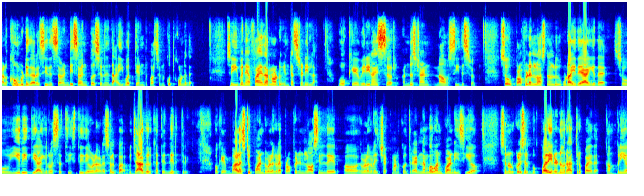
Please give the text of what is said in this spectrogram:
ಕಳ್ಕೊಂಡ್ಬಿಟ್ಟಿದ್ದಾರೆ. ಸಿ ಸೆವೆಂಟಿ ಸೆವೆನ್ ಪರ್ಸೆಂಟಿಂದ ಐವತ್ತೆಂಟು ಪರ್ಸೆಂಟ್ ಕೂತ್ಕೊಂಡಿದೆ. So even F I are not interested ಇಲ್ಲ okay very nice sir understand ನಾವು see this well so profit and ಲಾಸ್ನಲ್ಲೂ ಕೂಡ ಇದೇ ಆಗಿದೆ. ಸೊ ಈ ರೀತಿ ಆಗಿರುವ ಸ್ಥಿತಿ ಸ್ಥಿತಿ ಒಳಗಡೆ ಸ್ವಲ್ಪ ಜಾಗರೂಕತೆಯಿಂದ ಇರ್ತೀರಿ. ಓಕೆ ಭಾಳಷ್ಟು ಪಾಯಿಂಟ್ ಒಳಗಡೆ ಪ್ರಾಫಿಟ್ ಆ್ಯಂಡ್ ಲಾಸ್ ಇಲ್ಲದೆ ಒಳಗಡೆ ಚೆಕ್ ಮಾಡ್ಕೋತೀರಿ and number one point is here so ನೋಡ್ಕೊಳ್ಳಿ ಸರ್ ಬುಕ್ ವಾಲಿ ಎರಡು ನೂರ ಹತ್ತು ರೂಪಾಯಿ ಇದೆ. ಕಂಪ್ನಿಯ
